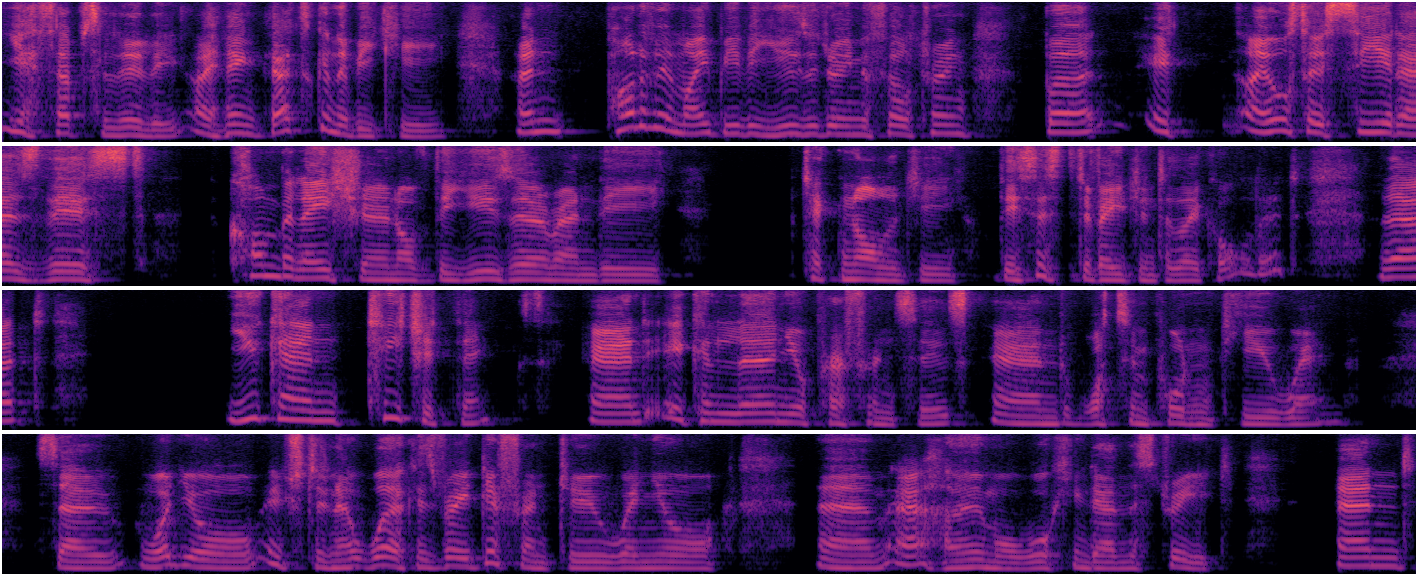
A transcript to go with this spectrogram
Yes, absolutely. I think that's going to be key. And part of it might be the user doing the filtering, but it I also see it as this combination of the user and the technology, the assistive agent, as I called it, that you can teach it things and it can learn your preferences and what's important to you when. So, what you're interested in at work is very different to when you're um, at home or walking down the street. And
